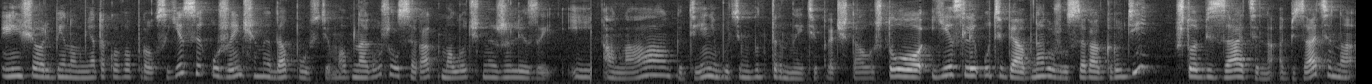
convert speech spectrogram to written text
И еще, Альбина, у меня такой вопрос. Если у женщины, допустим, обнаружился рак молочной железы, и она где-нибудь в интернете прочитала, что если у тебя обнаружился рак груди, что обязательно, обязательно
